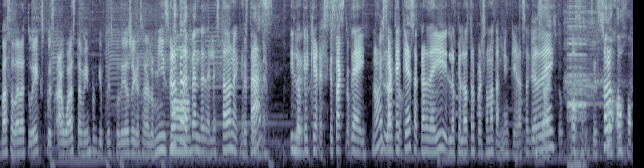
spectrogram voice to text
vas a dar a tu ex, pues aguas también porque pues podrías regresar a lo mismo. Creo que depende del estado en el que Depende. estás y lo que quieres. Exacto. De ahí, ¿no? Lo Exacto. que quieres sacar de ahí y lo que la otra persona también quiera sacar de ahí. Exacto. Ojo. Entonces, Solo ojo. ojo.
